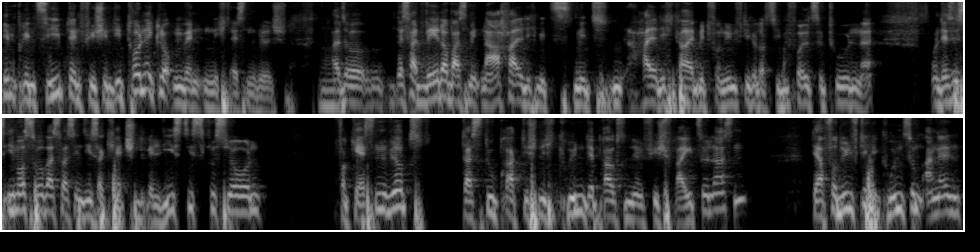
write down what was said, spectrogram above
im Prinzip den Fisch in die Tonne kloppen, wenn du nicht essen willst. Also das hat weder was mit nachhaltig, mit, mit Haltigkeit, mit vernünftig oder sinnvoll zu tun. Ne? Und das ist immer so was, was in dieser Catch-and-Release-Diskussion vergessen wird, dass du praktisch nicht Gründe brauchst, um den Fisch freizulassen. Der vernünftige Grund zum Angeln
